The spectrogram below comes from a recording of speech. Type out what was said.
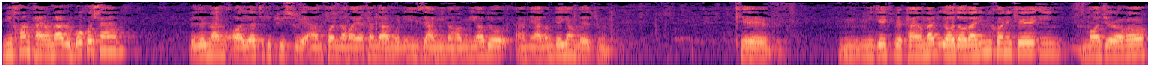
می‌خوان پیامبر رو بکشن بذارید من آیاتی که توی سوره انفال نهایتا در مورد این زمینه ها میاد و همین الان بگم بهتون که میگه که به پیامبر یادآوری می‌کنه که این ماجراها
